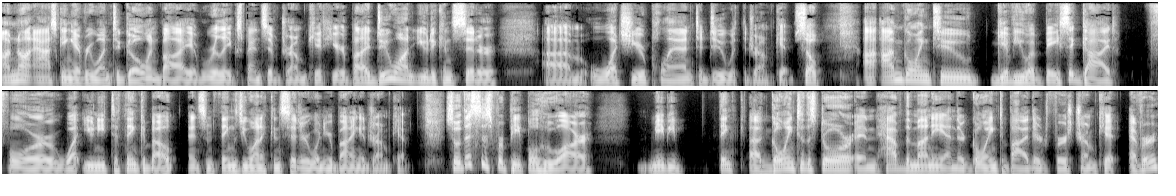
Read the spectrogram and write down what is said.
I'm not asking everyone to go and buy a really expensive drum kit here, but I do want you to consider um, what's your plan to do with the drum kit. So I'm going to give you a basic guide for what you need to think about and some things you want to consider when you're buying a drum kit. So this is for people who are maybe think uh, going to the store and have the money and they're going to buy their first drum kit ever.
